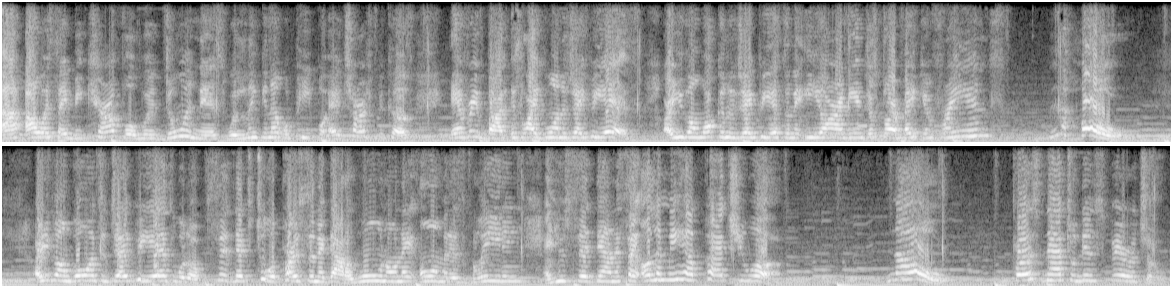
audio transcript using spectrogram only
I always say be careful with doing this, with linking up with people at church because everybody, it's like going to JPS. Are you going to walk into JPS in the ER and then just start making friends? No. Are you gonna go into JPS with a sit next to a person that got a wound on their arm and is bleeding, and you sit down and say, "Oh, let me help patch you up"? No. First natural, then spiritual.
